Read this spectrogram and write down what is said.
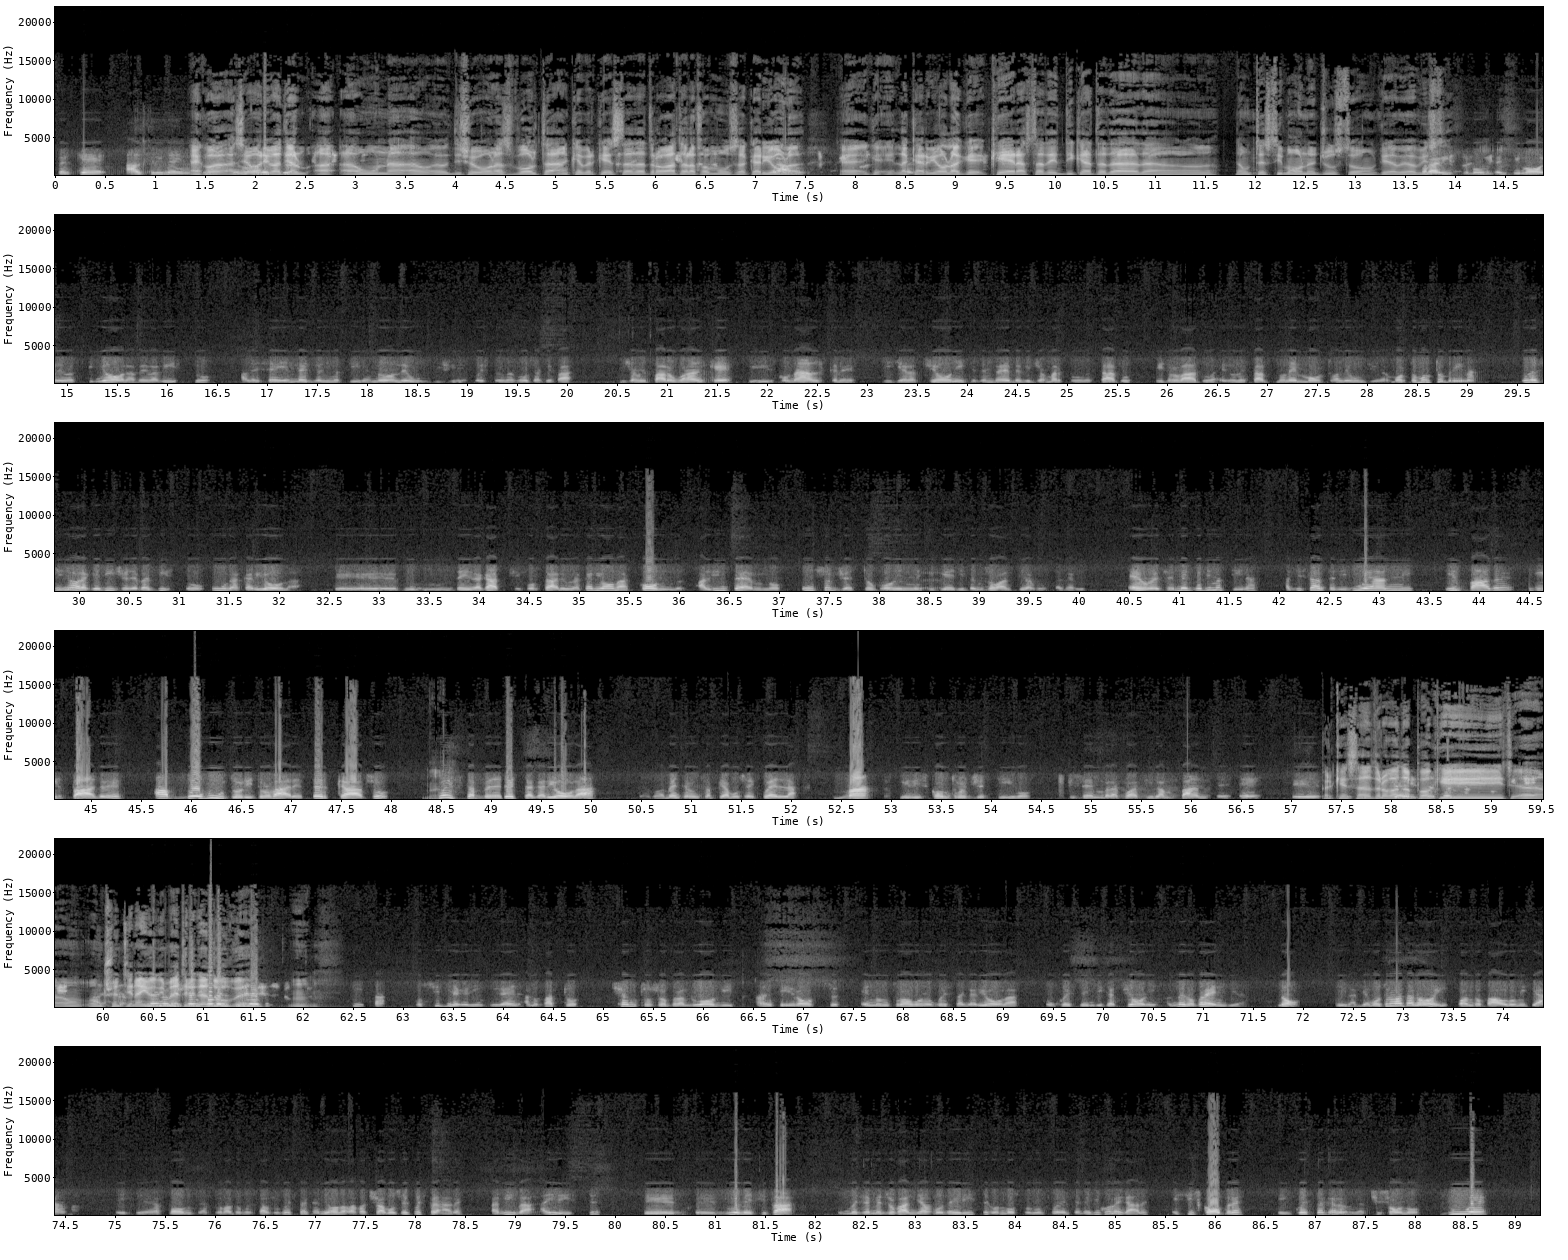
perché altrimenti... Ecco, siamo arrivati al- a, a una, a- dicevo, una svolta anche perché è stata trovata la famosa carriola, eh, che- la carriola che, che era stata indicata da, da- da un testimone, giusto? Che aveva visto. Bravissimo, un testimone, una signora aveva visto alle sei e mezza di mattina, non alle 11, e questa è una cosa che fa diciamo, il parroco anche con altre dichiarazioni che sembrerebbe che Gianmarco non è stato ritrovato e non è, stato, non è morto alle 11, era morto molto prima, una signora che dice di aver visto una carriola, eh, un- dei ragazzi portare una carriola con all'interno un soggetto con i piedi penzolanti da questa carriola. Erano le sei e mezza di mattina, a distanza di due anni il padre, il padre ha dovuto ritrovare per caso questa benedetta carriola, naturalmente non sappiamo se è quella, ma il riscontro oggettivo ci sembra quasi lampante e eh, Perché è stata trovata a pochi, eh, un, centinaio di metri da 120 dove... Mm. Sì, ma possibile che gli inquirenti hanno fatto 100 sopralluoghi anche i ROS e non trovano questa carriola con queste indicazioni? Almeno prendila. No, qui l'abbiamo trovata noi, quando Paolo mi chiama e a Ponte ha trovato questa, su questa carriola, la facciamo sequestrare, arriva ai RIS, eh, eh, due mesi fa, un mese e mezzo fa andiamo dai RIS con il nostro consulente medico legale e si scopre in questa carriola ci sono due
